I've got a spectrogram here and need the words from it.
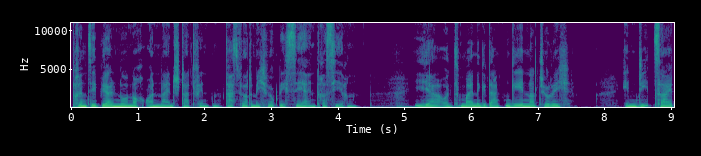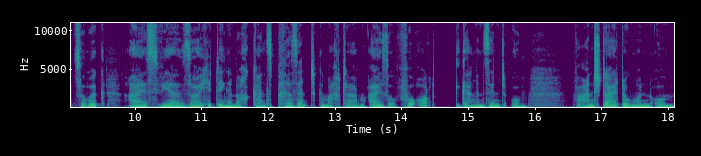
prinzipiell nur noch online stattfinden? Das würde mich wirklich sehr interessieren. Ja, und meine Gedanken gehen natürlich in die Zeit zurück, als wir solche Dinge noch ganz präsent gemacht haben, also vor Ort gegangen sind, um Veranstaltungen, um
